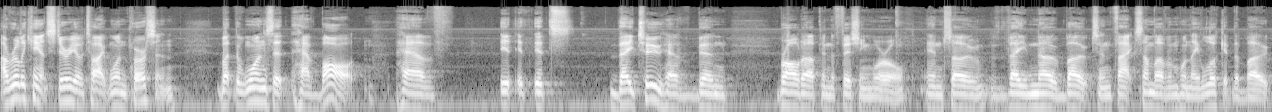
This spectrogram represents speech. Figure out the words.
I really can't stereotype one person, but the ones that have bought have it, it, it's they too have been brought up in the fishing world, and so they know boats. In fact, some of them, when they look at the boat,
